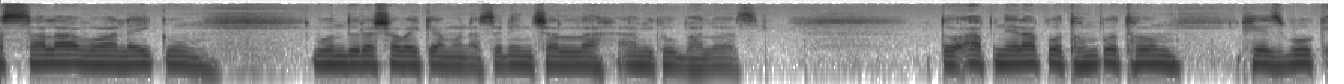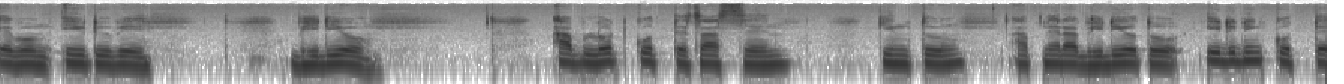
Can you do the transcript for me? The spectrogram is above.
আসসালামু আলাইকুম। বন্ধুরা সবাই কেমন আছেন? ইনশাল্লাহ আমি খুব ভালো আছি। তো আপনারা প্রথম প্রথম ফেসবুক এবং ইউটিউবে ভিডিও আপলোড করতে চাচ্ছেন, কিন্তু আপনারা ভিডিও তো এডিটিং করতে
